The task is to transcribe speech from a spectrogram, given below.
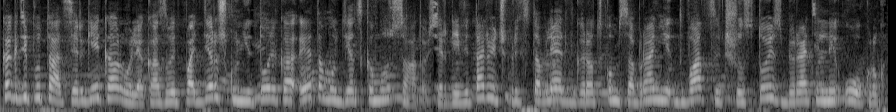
как депутат Сергей Король оказывает поддержку не только этому детскому саду. Сергей Витальевич представляет в городском собрании 26-й избирательный округ.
